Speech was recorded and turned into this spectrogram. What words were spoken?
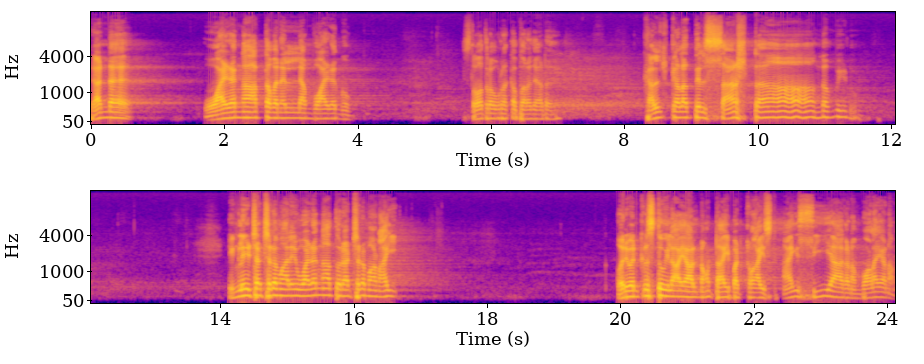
രണ്ട് വഴങ്ങാത്തവനെല്ലാം വഴങ്ങും. സ്തോത്രം ഉറക്കം പറഞ്ഞാണ് കൽക്കളത്തിൽ സാഷ്ടാംഗം വീണു. ഇംഗ്ലീഷ് അക്ഷരമാലയിൽ വഴങ്ങാത്തൊരക്ഷരമാണ് ഐ. ഒരുവൻ ക്രിസ്തുവിലായാൽ not I but Christ I C ആകണം വളയണം.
